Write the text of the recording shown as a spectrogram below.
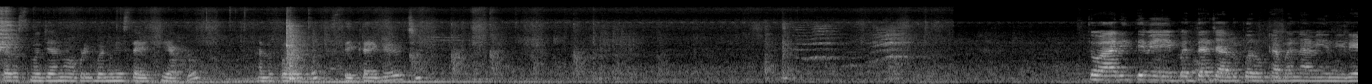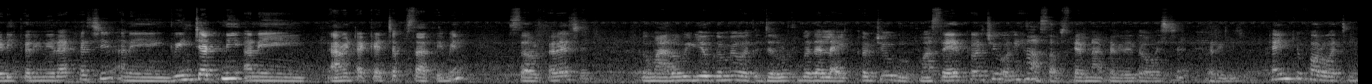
સરસ મજાનું આપણે બંને સાઈડથી આપણો આલુ પરોઠો શેકાઈ ગયો છે. તો આ રીતે મેં બધા જ આલુ પરોઠા બનાવી અને રેડી કરીને રાખ્યા છે અને ગ્રીન ચટણી અને ટામેટા કેચઅપ સાથે મેં સર્વ કર્યા છે. તો મારો વીડિયો ગમ્યો હોય તો જરૂરથી બધા લાઇક કરજો ગ્રુપમાં શેર કરજો અને હા સબસ્ક્રાઈબ ના કરી હોય તો અવશ્ય કરી લેજો. થેન્ક યુ ફોર વોચિંગ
